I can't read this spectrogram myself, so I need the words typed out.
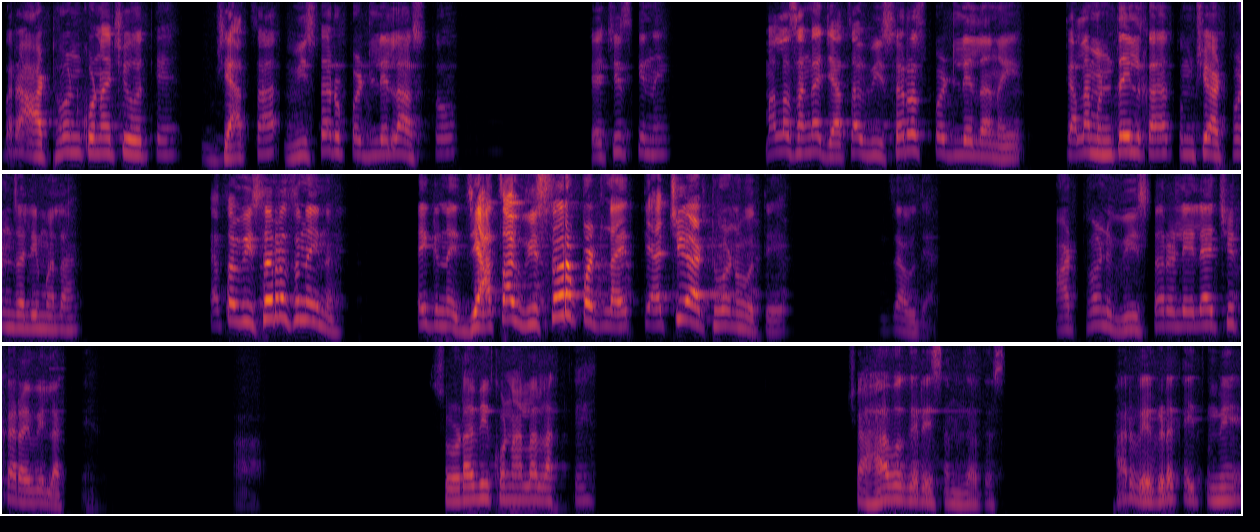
बरं आठवण कोणाची होते? ज्याचा विसर पडलेला असतो. त्याचीच की नाही? मला सांगा ज्याचा विसरच पडलेला नाही त्याला म्हणता येईल का तुमची आठवण झाली मला? त्याचा विसरच नाही ना. एक नाही? ज्याचा विसर पडलाय त्याची आठवण होते. जाऊ द्या. आठवण विसरलेल्याची करावी लागते. सोडावी कोणाला लागते? चहा वगैरे समजत असते. फार वेगळं काही तुम्ही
